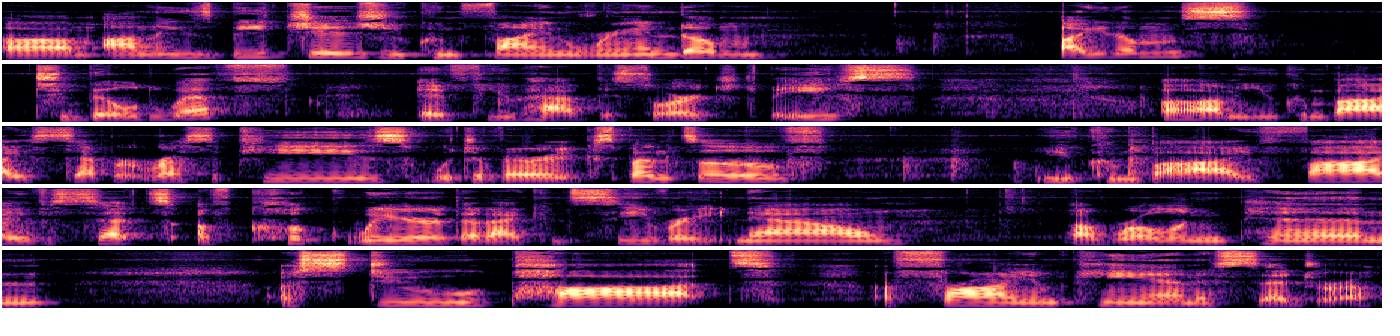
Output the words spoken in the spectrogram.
Um, on these beaches, you can find random items to build with if you have the storage space. Um, you can buy separate recipes, which are very expensive. You can buy five sets of cookware that I can see right now. A rolling pin, a stew pot, a frying pan, etc.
